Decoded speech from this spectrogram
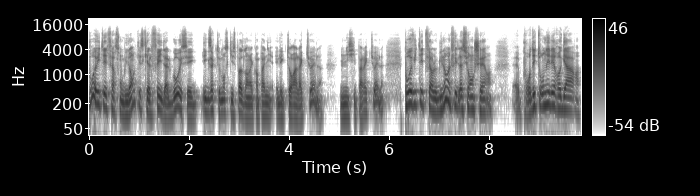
pour éviter de faire son bilan, qu'est-ce qu'elle fait Hidalgo Et c'est exactement ce qui se passe dans la campagne électorale actuelle municipale actuelle. Pour éviter de faire le bilan, elle fait de la surenchère, pour détourner les regards.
